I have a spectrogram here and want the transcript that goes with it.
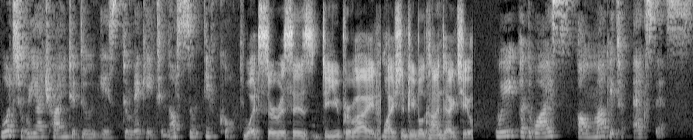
What we are trying to do is to make it not so difficult. What services do you provide? Why should people contact you? We advise on market access,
